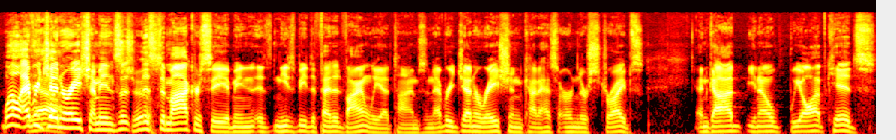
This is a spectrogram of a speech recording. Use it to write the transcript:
Well, every Yeah. generation. I mean, it's, true. it's democracy. I mean, it needs to be defended violently at times, and every generation kind of has to earn their stripes. And God, you know, we all have kids.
